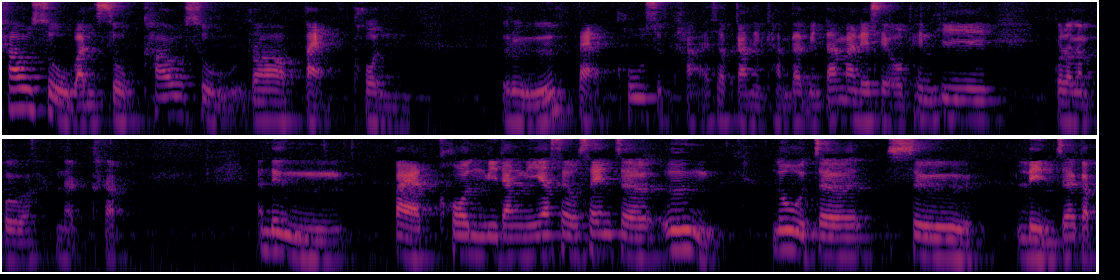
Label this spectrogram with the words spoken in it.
เข้าสู่วันศุกร์เข้าสู่รอบ 8 คน หรือ 8 คู่สุดท้ายสำหรับการแข่งขันแบดมินตันมาเลเซียโอเพนที่กัวลาลัมเปอร์นะครับอันหนึ่ง8คนมีดังนี้แอ็กเซลเซนเจออึ้งลู่เจอซือหลินเจอกับ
